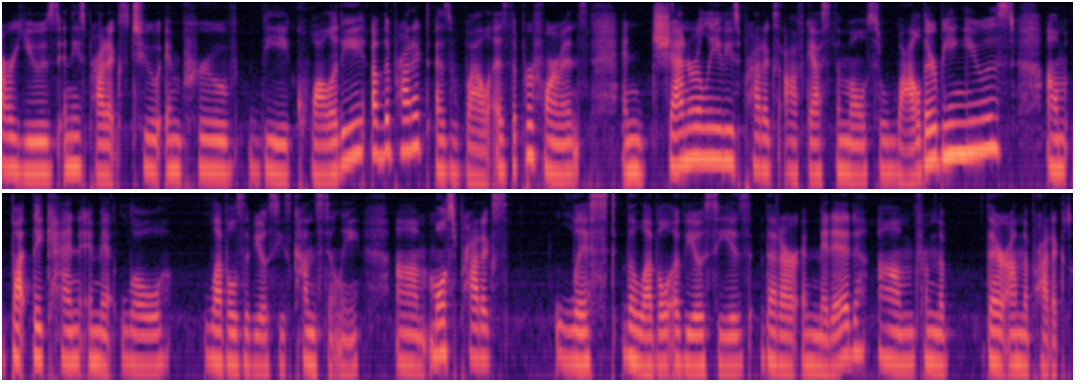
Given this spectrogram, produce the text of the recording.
are used in these products to improve the quality of the product as well as the performance. And generally, these products off gas the most while they're being used, um, but they can emit low levels of VOCs constantly. Um, most products list the level of VOCs that are emitted um, from the they're on the product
